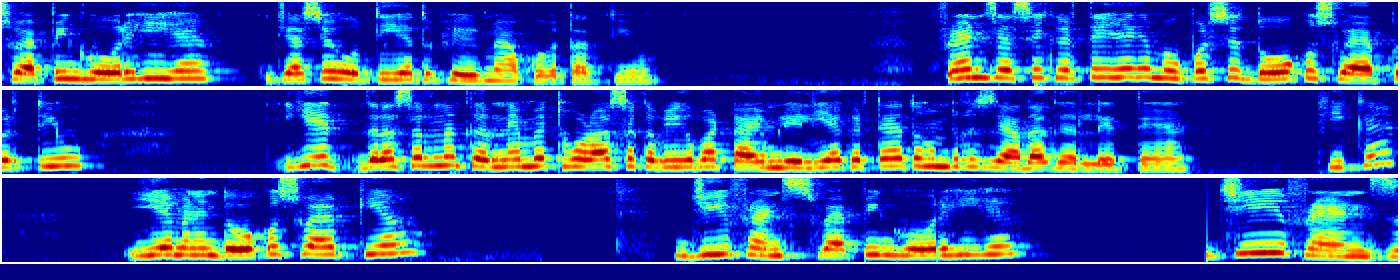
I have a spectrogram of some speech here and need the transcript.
स्वैपिंग हो रही है। जैसे होती है तो फिर मैं आपको बताती हूँ। फ्रेंड्स, ऐसे करते हैं कि मैं ऊपर से दो को स्वैप करती हूँ। ये दरअसल ना करने में थोड़ा सा कभी कभार टाइम ले लिया करता है तो हम थोड़ा ज़्यादा कर लेते हैं। ठीक है? ये मैंने दो को स्वैप किया। जी फ्रेंड्स स्वैपिंग हो रही है। जी फ्रेंड्स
